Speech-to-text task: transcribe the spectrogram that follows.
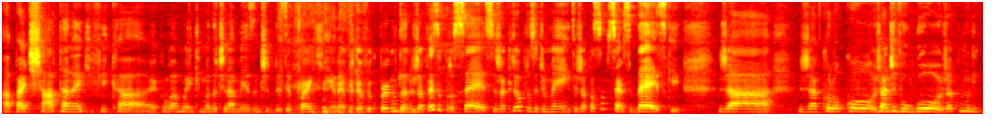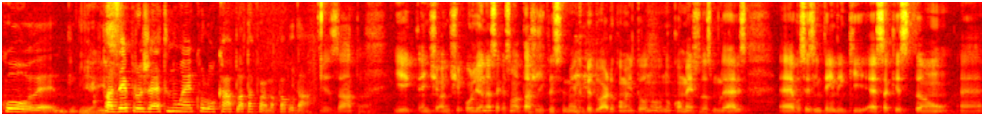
a parte chata, né? Que fica. É como a mãe que manda tirar a mesa antes de descer pro parquinho, né? Porque eu fico perguntando, já fez o processo? Já criou o procedimento? Já passou pro Service Desk? Já, já colocou, já divulgou, já comunicou? É, é fazer projeto não é colocar a plataforma para rodar. Exato. E a gente, a gente, olhando essa questão da taxa de crescimento que o Eduardo comentou no, no começo das mulheres, é, vocês entendem que essa questão é,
